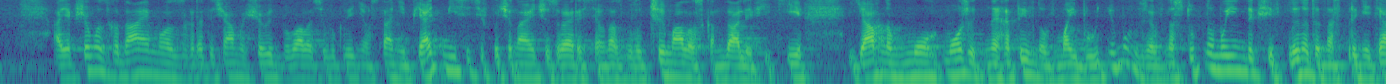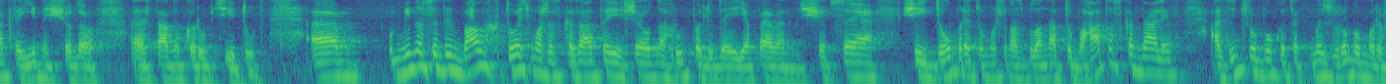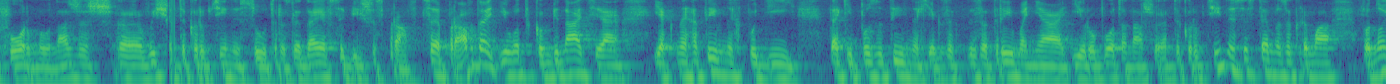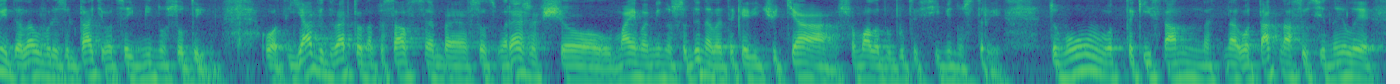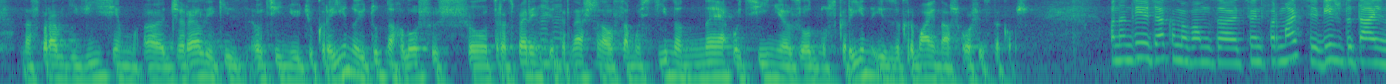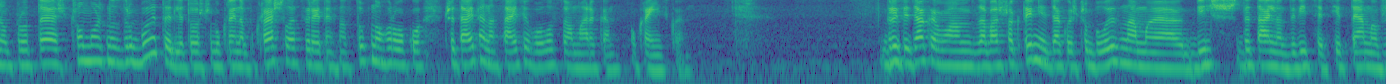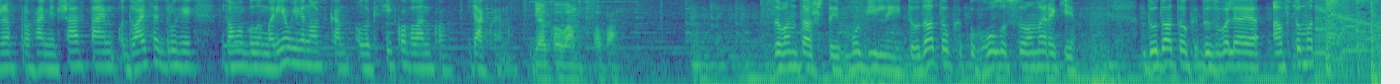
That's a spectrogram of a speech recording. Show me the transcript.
А якщо ми згадаємо з глядачами, що відбувалося в Україні останні 5 місяців, починаючи з вересня, у нас було чимало скандалів, які явно мо- можуть негативно в майбутньому, вже в наступному індексі, вплинути на сприйняття країни щодо е, стану корупції тут. Мінус один бал. Хтось може сказати, ще одна група людей. Я певен, що це ще й добре, тому що у нас було надто багато скандалів. А з іншого боку, так ми ж робимо реформи. У нас же ж е, вищий антикорупційний суд розглядає все більше справ. Це правда, і от комбінація як негативних подій, так і позитивних, як затримання і робота нашої антикорупційної системи, зокрема, воно і дало в результаті оцей мінус один. От я відверто написав себе в соцмережах, що маємо мінус один, але таке відчуття, що мало би бути всі мінус три. Тому от такий стан от так нас оцінили насправді вісім е, джерел, які оцінюють Україну. І тут наголошую, що Transparency International самостійно не оцінює жодну з країн, і зокрема і наш офіс також. Пане Андрію, дякуємо вам за цю інформацію. Більш детально про те, що можна зробити для того, щоб Україна покращила свій рейтинг наступного року. Читайте на сайті Голосу Америки українською. Друзі, дякуємо вам за вашу активність. Дякую, що були з нами. Більш детально дивіться ці теми вже в програмі Час Тайм о 22-й. З вами були Марія Ульяновська, Олексій Коваленко. Дякуємо. Дякую вам, папа. Завантажте мобільний додаток Голосу Америки. Додаток дозволяє автоматично.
